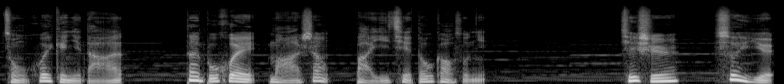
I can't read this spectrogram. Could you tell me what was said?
总会给你答案。但不会马上把一切都告诉你。其实，岁月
